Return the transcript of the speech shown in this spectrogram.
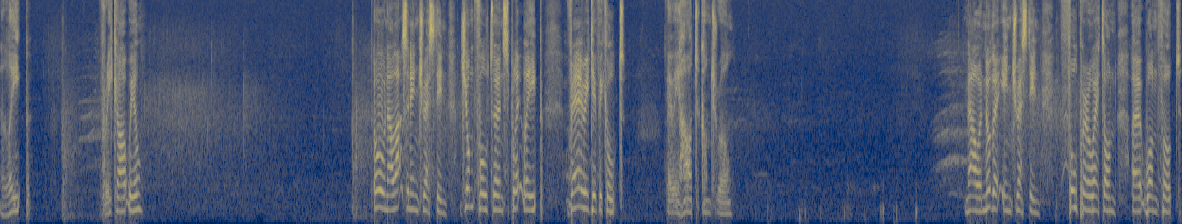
The leap, free cartwheel. Oh, now that's an interesting jump full turn split leap. Very difficult, very hard to control. Now another interesting full pirouette on uh, one foot.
